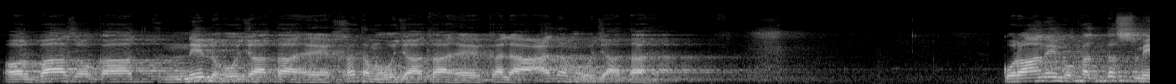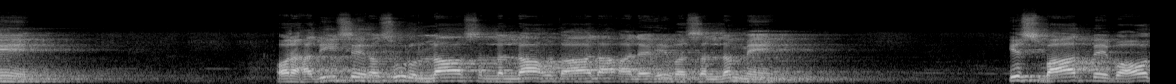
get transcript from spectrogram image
اور بعض اوقات نل ہو جاتا ہے، ختم ہو جاتا ہے کلا عدم ہو جاتا ہے۔ قرآن مقدس میں اور حدیث رسول اللہ صلی اللہ تعالی علیہ وسلم میں اس بات پہ بہت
